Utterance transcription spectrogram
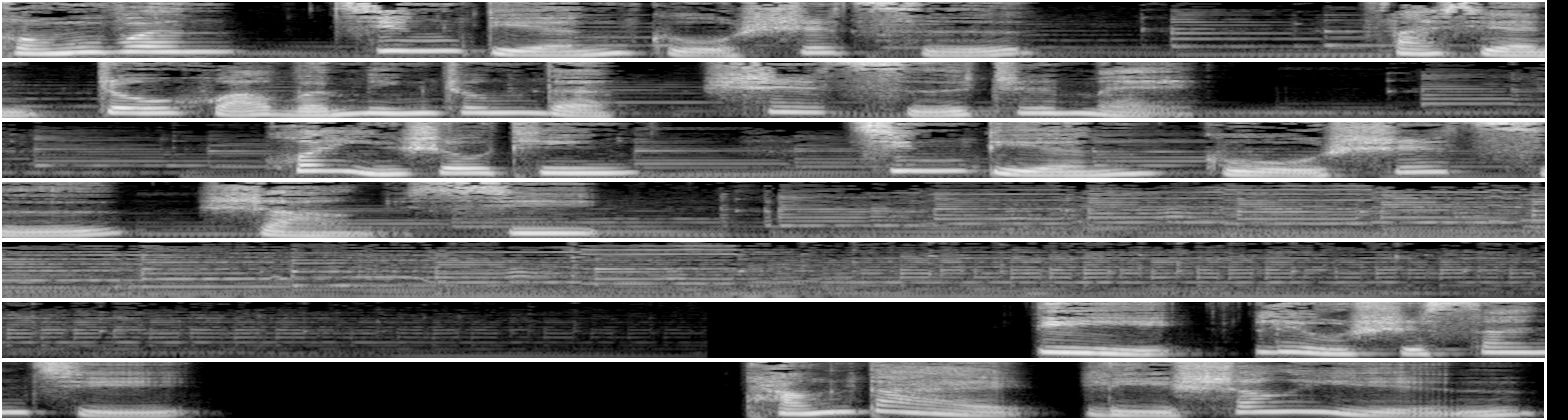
重温经典古诗词，发现中华文明中的诗词之美。欢迎收听《经典古诗词赏析》第六十三集。唐代李商隐。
